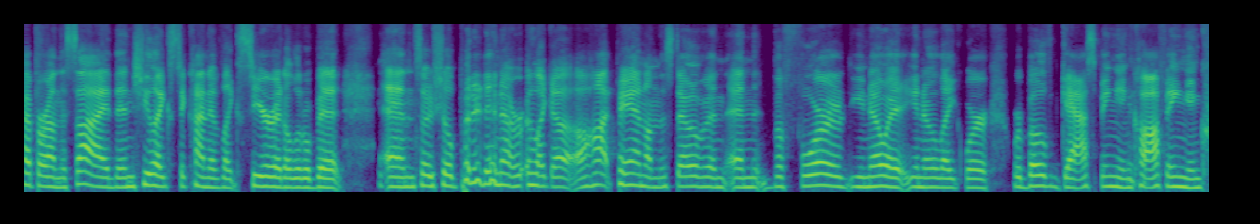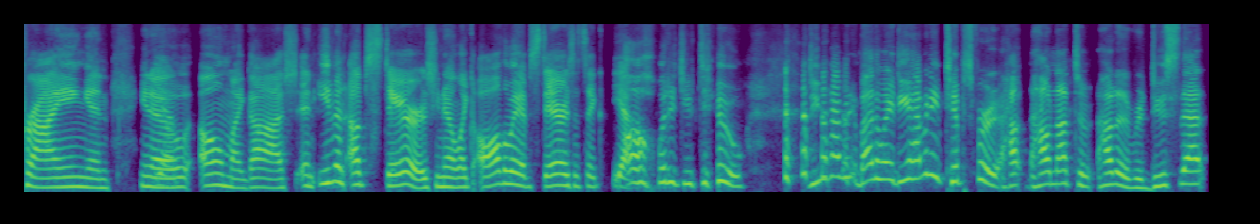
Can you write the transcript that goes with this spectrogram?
pepper on the side then she likes to kind of like sear it a little bit. And so she'll put it in a like a, a hot pan on the stove and and before you know it you know like we're we're both gasping and coughing and crying and you know oh my gosh. And even upstairs you know like all the way upstairs it's like Yeah. oh what did you do Do you have any, by the way, do you have any tips for how, how not to, how to reduce that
